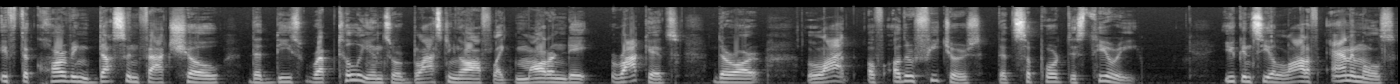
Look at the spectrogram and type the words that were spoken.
if the carving does in fact show that these reptilians are blasting off like modern day rockets, there are a lot of other features that support this theory. You can see a lot of animals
